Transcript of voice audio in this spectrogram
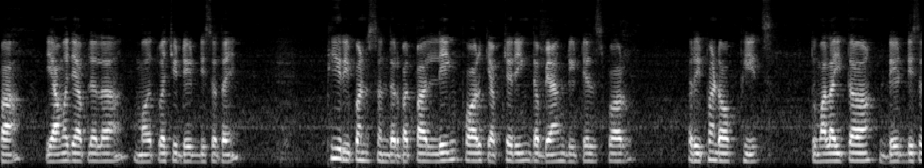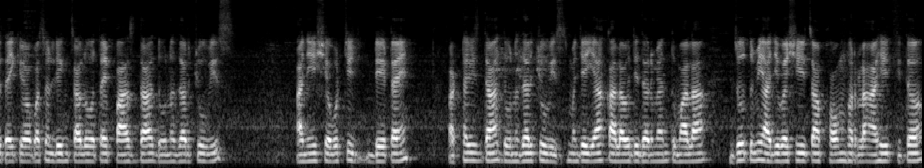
पहा यामध्ये आपल्याला महत्त्वाची डेट दिसत आहे. फी रिफंड संदर्भात पहा. Link for capturing the bank details for refund of fees. तुम्हाला इथं डेट दिसत आहे केव्हापासून लिंक चालू होत आहे पाच दहा दोन हजार चोवीस. आणि शेवटची डेट आहे अठ्ठावीस दहा दोन हजार चोवीस म्हणजे या कालावधी दरम्यान तुम्हाला जो तुम्ही आदिवासीचा फॉर्म भरला आहे तिथं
